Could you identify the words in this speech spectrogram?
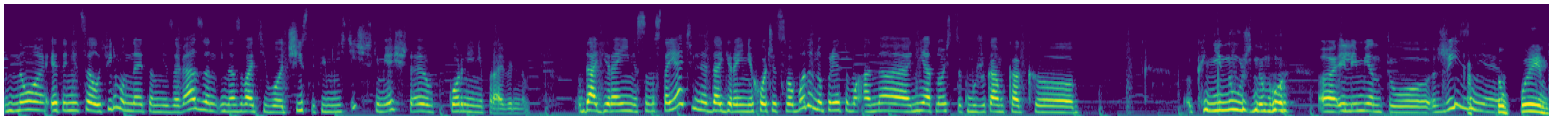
но это не целый фильм, он на этом не завязан, и назвать его чисто феминистическим я считаю в корне неправильным. Да, героиня самостоятельная, да, героиня хочет свободы, но при этом она не относится к мужикам как э, к ненужному элементу жизни. Тупым,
